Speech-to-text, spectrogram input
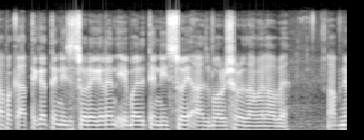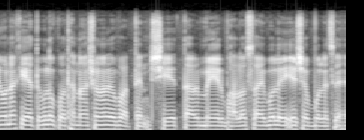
আপা কাঁদতে কাঁদতে নিচে চলে গেলেন। এ বাড়িতে নিশ্চয়ই আজ বড়সড় ঝামেলা হবে। আপনি ওনাকে এতগুলো কথা না শোনাতে পারতেন, সে তার মেয়ের ভালো চায় বলেই এসব বলেছে।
